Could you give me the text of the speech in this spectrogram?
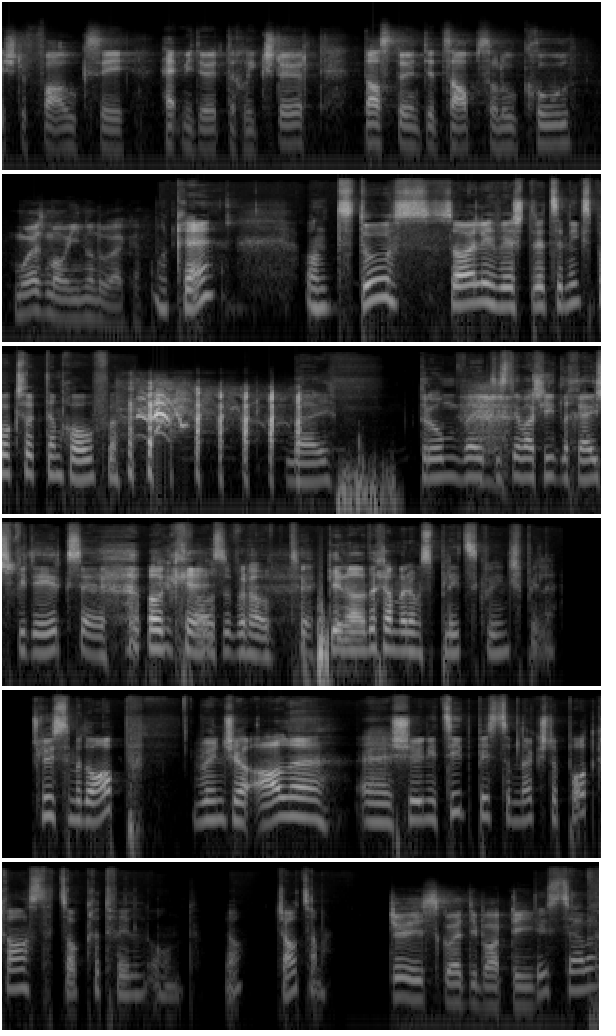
ist der Fall war. hat mich dort ein bisschen gestört. Das klingt jetzt absolut cool. Muss mal reinschauen. Okay. Und du, Säuli, wirst du jetzt eine Xbox wegen dem kaufen? Nein. Darum wird es ja wahrscheinlich eins bei dir gesehen. Okay. Also überhaupt. Genau, dann können wir am Splitscreen spielen. Schließen wir hier ab. Ich wünsche allen eine schöne Zeit. Bis zum nächsten Podcast. Zockt viel und ja, ciao zusammen. Tschüss, gute Partie. Tschüss zusammen.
